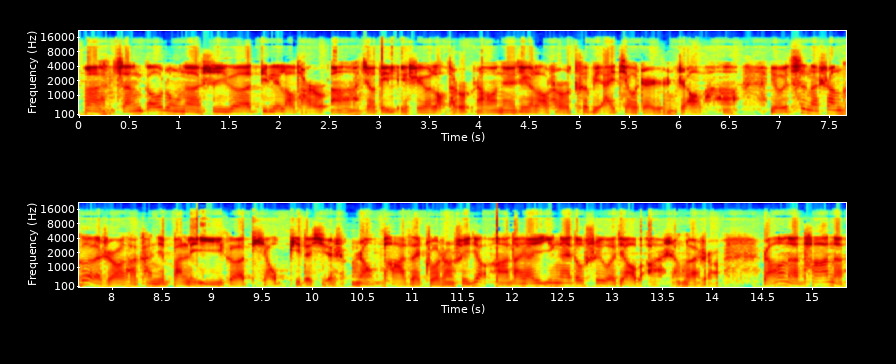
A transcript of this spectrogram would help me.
啊，咱高中呢是一个地理老头儿啊，叫地理是一个老头儿。然后呢，这个老头儿特别爱较真儿，你知道吧？啊，有一次呢，上课的时候，他看见班里一个调皮的学生，然后趴在桌上睡觉啊。大家应该都睡过觉吧？啊，上课的时候，然后呢，他呢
